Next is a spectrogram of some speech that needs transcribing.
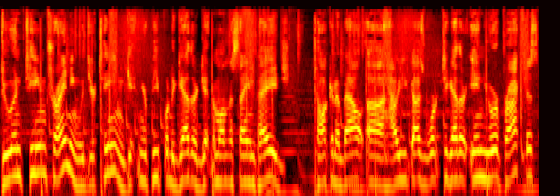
doing team training with your team, getting your people together, getting them on the same page, talking about uh, how you guys work together in your practice,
